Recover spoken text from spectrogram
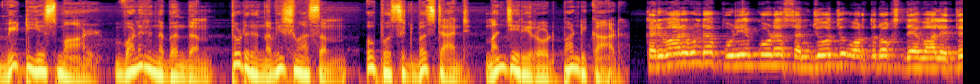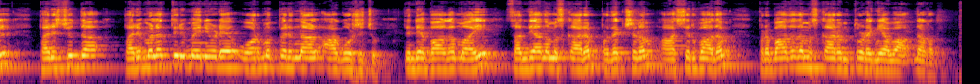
വി ടി എസ് മാൾ വളരുന്ന ബന്ധം തുടരുന്ന വിശ്വാസം. Opposite bus stand Manjeri road Pandikkad. Karuvarakundu Puliyakode saint George Orthodox ദേവാലയത്തിൽ പരിശുദ്ധ പരിമല തിരുമേനിയുടെ ഓർമ്മപ്പെരുന്നാൾ ആഘോഷിച്ചു. ഇതിന്റെ ഭാഗമായി സന്ധ്യാ നമസ്കാരം പ്രദക്ഷിണം ആശീർവാദം പ്രഭാത നമസ്കാരം തുടങ്ങിയവ നടന്നു.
